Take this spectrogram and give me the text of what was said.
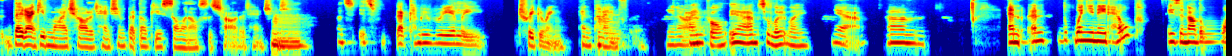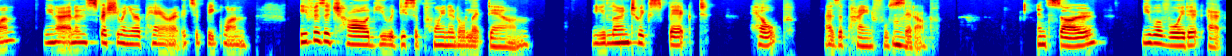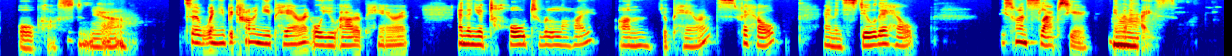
they don't give my child attention but they'll give someone else's child attention Mm. it's it's that can be really triggering and Mm. painful you know Painful. Yeah. Absolutely. yeah um and and when you need help is another one you know and especially when you're a parent it's a big one if as a child you were disappointed or let down you learn to expect help as a painful Mm. setup and so you avoid it at all cost Yeah. so when you become a new parent or you are a parent and then you're told to rely on your parents for help and instill their help this one slaps you in the Mm. face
